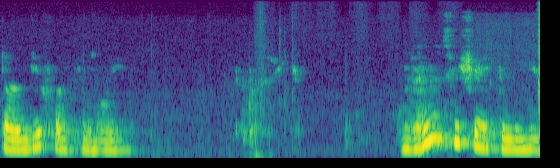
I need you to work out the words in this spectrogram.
Так, где факел мой? Реально освещает или нет?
